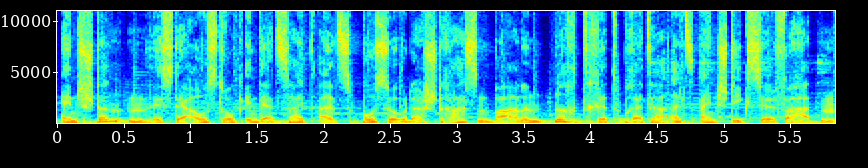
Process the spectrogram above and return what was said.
Entstanden ist der Ausdruck in der Zeit, als Busse oder Straßenbahnen noch Trittbretter als Einstiegshilfe hatten.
